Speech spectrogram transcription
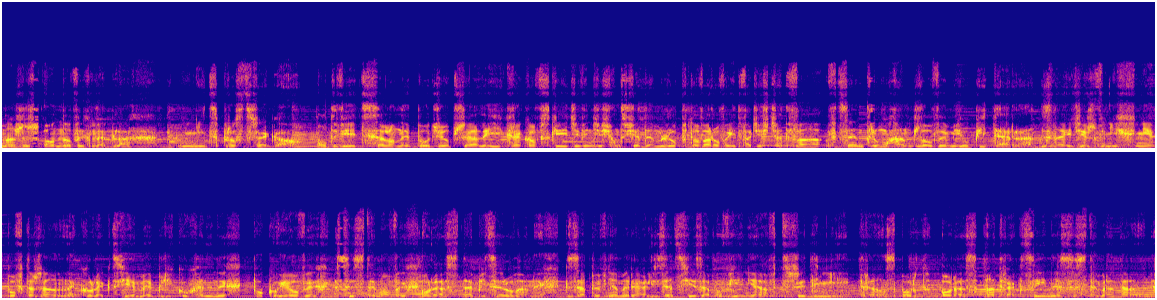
Marzysz o nowych meblach? Nic prostszego. Odwiedź salony Bodzio przy Alei Krakowskiej 97 lub Towarowej 22 w centrum handlowym Jupiter. Znajdziesz w nich niepowtarzalne kolekcje mebli kuchennych, pokojowych, systemowych oraz tapicerowanych. Zapewniamy realizację zamówienia w 3 dni, transport oraz atrakcyjny system ratalny.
